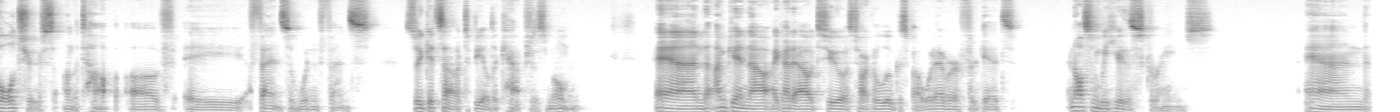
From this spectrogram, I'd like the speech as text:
vultures on the top of a fence, a wooden fence so he gets out to be able to capture this moment. And I'm getting out. I got out too. I was talking to Lucas about whatever, I forget. And all of a sudden we hear the screams. And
